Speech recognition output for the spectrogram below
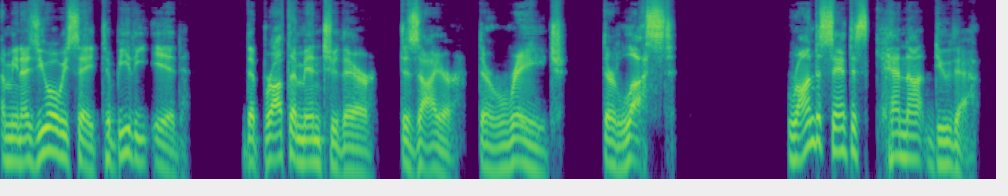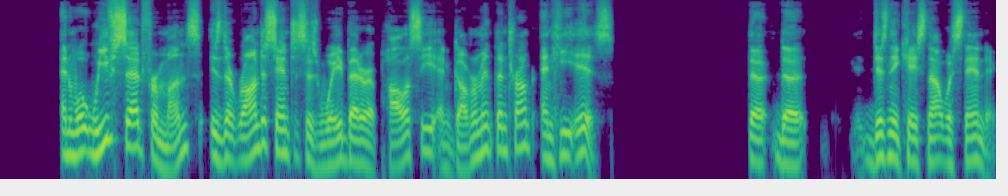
I mean, as you always say, to be the id that brought them into their desire, their rage, their lust. Ron DeSantis cannot do that. And what we've said for months is that Ron DeSantis is way better at policy and government than Trump, and he is. The the Disney case notwithstanding.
